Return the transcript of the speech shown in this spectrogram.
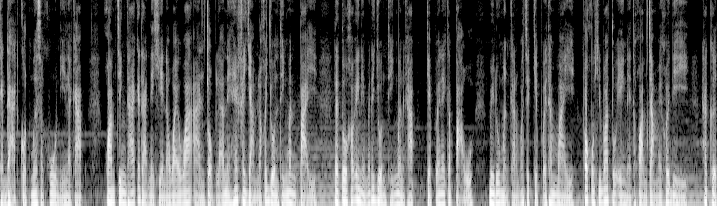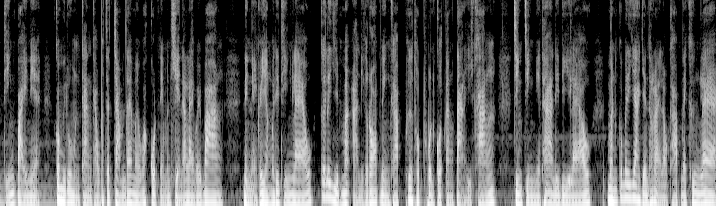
กระดาษกดเมื่อสักครู่นี้แหละครับ ความจริงท้ายกระดาษเนี่ยเขียนเอาไว้ว่าอ่านจบแล้วเนี่ยให้ขยำแล้วก็โยนทิ้งมันไป แต่ตัวเขาเองเนี่ยไม่ได้โยนทิ้งมันครับ เก็บไว้ในกระเป๋า ไม่รู้เหมือนกันว่าจะเก็บไว้ทำไม เพราะคงคิดว่าตัวเองเนี่ยความจำไม่ค่อยดี ถ้าเกิดทิ้งไปเนี่ยก็ไม่รู้เหมือนกันครับว่าจะจำได้ไหมว่ากฎเนี่ยมันเขียนอะไรไว้บ้าง ไหนๆก็ยังไม่ได้ทิ้งแล้ว ก็เลยหยิบมาอ่านอีกรอบหนึ่งครับ เพื่อทบทวนกฎต่างๆ อีกครั้ง จริงๆ เนี่ยถ้าอ่านดีๆแล้ว มันก็ไม่ได้ยากเย็นเท่าไหร่หรอกครับ ในครึ่งแรก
